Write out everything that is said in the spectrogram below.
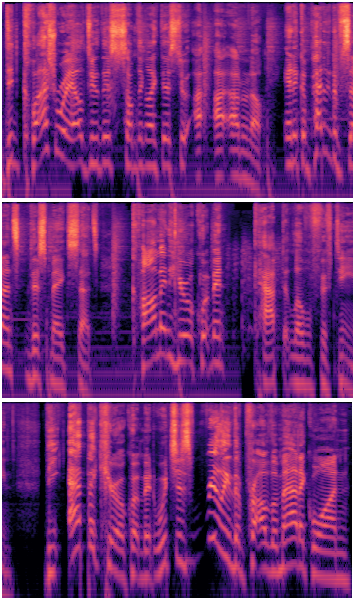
Did Clash Royale do this, something like this too? I, I, I, don't know. In a competitive sense, this makes sense. Common hero equipment capped at level 15. The epic hero equipment, which is really the problematic one,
